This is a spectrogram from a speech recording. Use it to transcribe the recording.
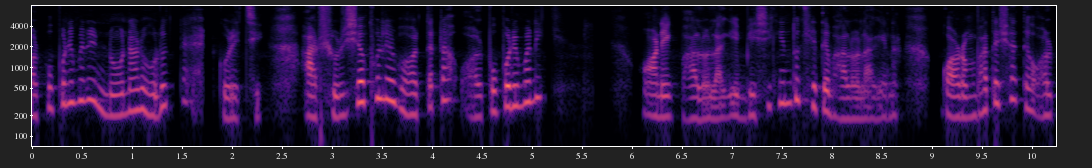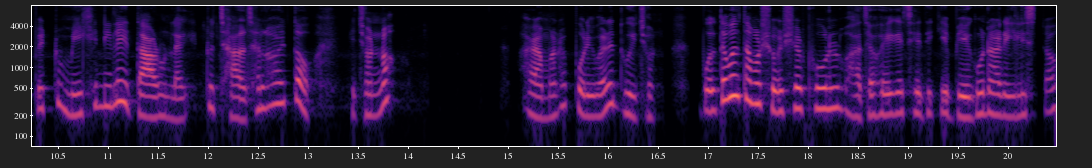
অল্প পরিমাণে নুন আর হলুদটা অ্যাড করেছি। আর সরিষা ফুলের ভর্তাটা অল্প পরিমাণে অনেক ভালো লাগে, বেশি কিন্তু খেতে ভালো লাগে না। গরম ভাতের সাথে অল্প একটু মেখে নিলেই দারুণ লাগে, একটু ঝাল ঝাল হয় তো, এজন্য আর আমার পরিবারে দুইজন। বলতে বলতে আমার সরিষার ফুল ভাজা হয়ে গেছে। এদিকে বেগুন আর ইলিশটাও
